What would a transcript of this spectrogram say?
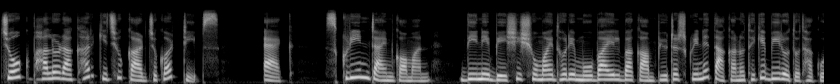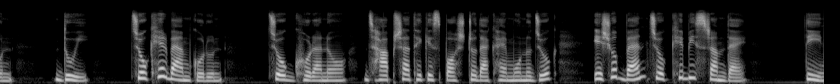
চোখ ভালো রাখার কিছু কার্যকর টিপস। এক, স্ক্রিন টাইম কমান। দিনে বেশি সময় ধরে মোবাইল বা কম্পিউটার স্ক্রিনে তাকানো থেকে বিরত থাকুন। দুই, চোখের ব্যায়াম করুন। চোখ ঘোরানো, ঝাপসা থেকে স্পষ্ট দেখায় মনোযোগ, এসব ব্যায়াম চোখে বিশ্রাম দেয়। তিন,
